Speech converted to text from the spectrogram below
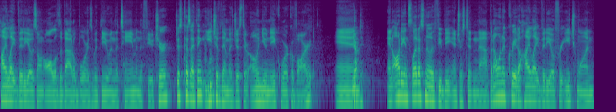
highlight videos on all of the battle boards with you and the team in the future, just because I think mm -hmm. each of them is just their own unique work of art. And, yep. and audience, let us know if you'd be interested in that. But I want to create a highlight video for each one.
